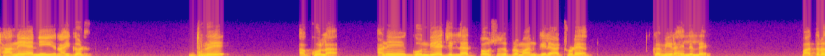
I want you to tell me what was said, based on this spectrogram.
ठाणे आणि रायगड धुळे अकोला आणि गोंदिया जिल्ह्यात पावसाचं प्रमाण गेल्या आठवड्यात कमी राहिलेलं आहे. मात्र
